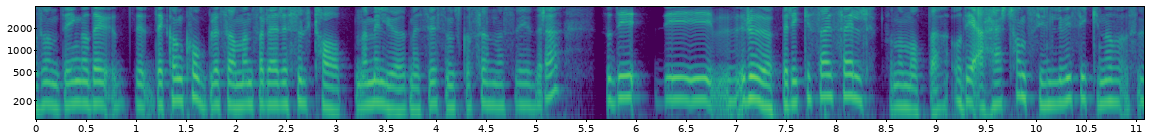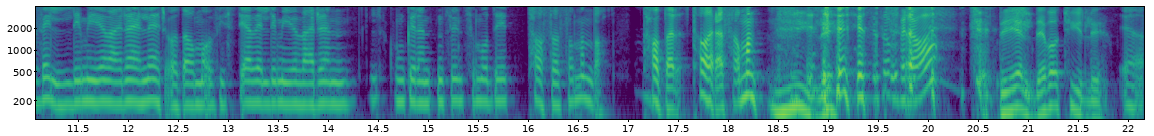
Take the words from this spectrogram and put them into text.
og sånne ting. Og det, det, det, kan koble sammen, for det er resultatene miljømessig som skal sendes videre. Så de, de, røper ikke seg selv på noen måte. Og de er her sannsynligvis ikke noe veldig mye verre heller. Og må, hvis de er veldig mye verre enn konkurrenten sin, så må de ta seg sammen, da. Ta deg sammen! Nydelig. så bra. Det, det var tydelig. Ja,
